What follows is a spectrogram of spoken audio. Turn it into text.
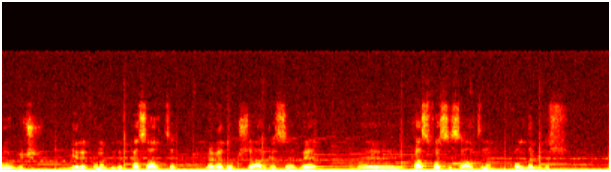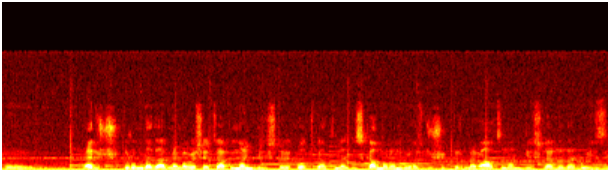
Bu üç yere konabilir. Kas altı, meme dokusu arkası ve e, kas fasisi altına konulabilir. E, her üç durumda da meme başı etrafından girişte ve koltuk altında iz kalma oranı biraz düşüktür. Meme altından girişlerde de bu izi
